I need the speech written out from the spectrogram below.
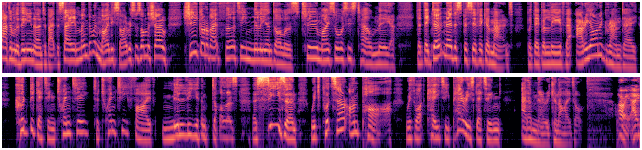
Adam Levine earned about the same. Remember when Miley Cyrus was on the show? She got about $13 million too. My sources tell me that they don't know the specific amount, but they believe that Ariana Grande could be getting 20 to 25 million dollars a season, which puts her on par with what Katy Perry's getting at American Idol. All right, I,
